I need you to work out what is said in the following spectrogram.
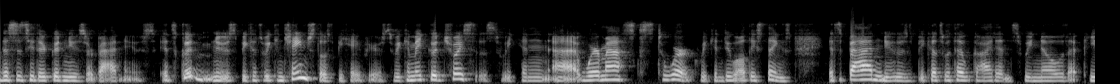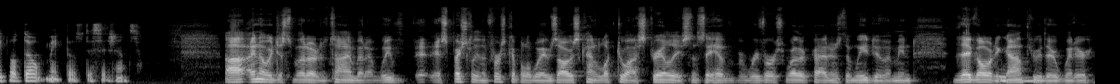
this is either good news or bad news. It's good news because we can change those behaviors. We can make good choices. We can uh, wear masks to work. We can do all these things. It's bad news because without guidance, we know that people don't make those decisions. Uh, I know we're just about out of time, but we've, especially in the first couple of waves, always kind of looked to Australia since they have reverse weather patterns than we do. I mean, they've already mm-hmm. gone through their winter,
